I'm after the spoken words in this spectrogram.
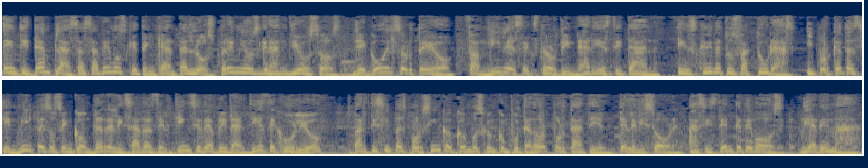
En Titán Plaza sabemos que te encantan los premios grandiosos. Llegó el sorteo. Familias Extraordinarias Titán. Inscribe tus facturas y por cada 100 mil pesos en compras realizadas del 15 de abril al 10 de julio, participas por 5 combos con computador portátil, televisor, asistente de voz, diadema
